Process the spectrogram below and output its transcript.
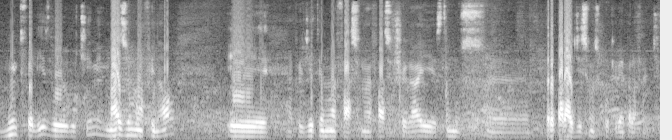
muito feliz do, do time, mais uma final e acreditem, não é fácil, não é fácil chegar e estamos é, preparadíssimos para o que vem pela frente.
